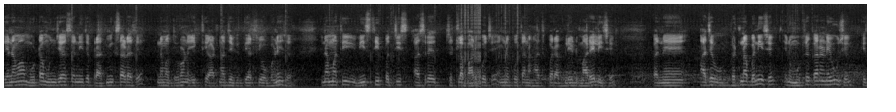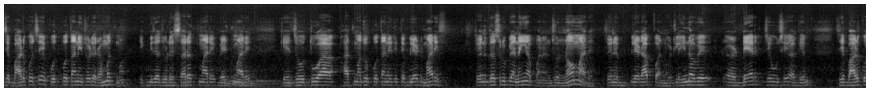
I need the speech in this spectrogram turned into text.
જેનામાં મોટા મુંજિયાસરની જે પ્રાથમિક શાળા છે, એનામાં ધોરણ એકથી આઠના જે વિદ્યાર્થીઓ ભણે છે, એનામાંથી વીસથી પચીસ આશરે જેટલા બાળકો છે, એમણે પોતાના હાથ પર આ બ્લેડ મારેલી છે. અને આ જે ઘટના બની છે, એનું મુખ્ય કારણ એવું છે કે જે બાળકો છે એ પોતપોતાની જોડે રમતમાં, એકબીજા જોડે શરત મારે, બેટ મારે, કે જો તું આ હાથમાં જો પોતાની રીતે બ્લેડ મારીશ તો એને દસ રૂપિયા નહીં આપવાના જો ન મારે, તો એને બ્લેડ આપવાનું. એટલે ઇન વે ડેર જેવું છે આ ગેમ. જે બાળકો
